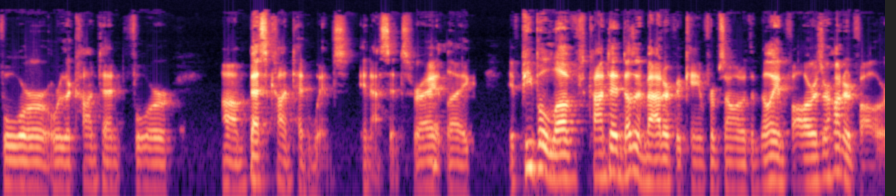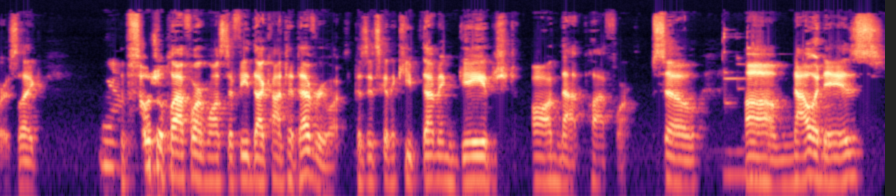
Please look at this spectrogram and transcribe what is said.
for or the content for um, best content wins in essence right? Like if people loved content doesn't matter if it came from someone with a million followers or 100 followers. Like yeah. the social platform wants to feed that content to everyone because it's going to keep them engaged on that platform so um, nowadays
